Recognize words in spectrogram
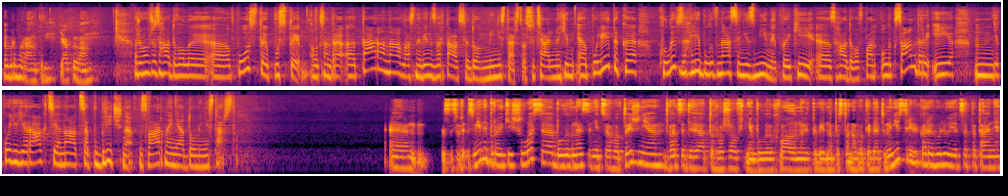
Доброго ранку, дякую вам. Отже, ми вже згадували е, пости пости Олександра е, Тарана. Власне, він звертався до Міністерства соціальної е, політики. Коли взагалі були внесені зміни, про які згадував пан Олександр, і якою є реакція на це публічне звернення до міністерства? Е, з- Зміни, про які йшлося, були внесені цього тижня. 29 жовтня були ухвалена відповідна постанова Кабінету міністрів, яка регулює це питання,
